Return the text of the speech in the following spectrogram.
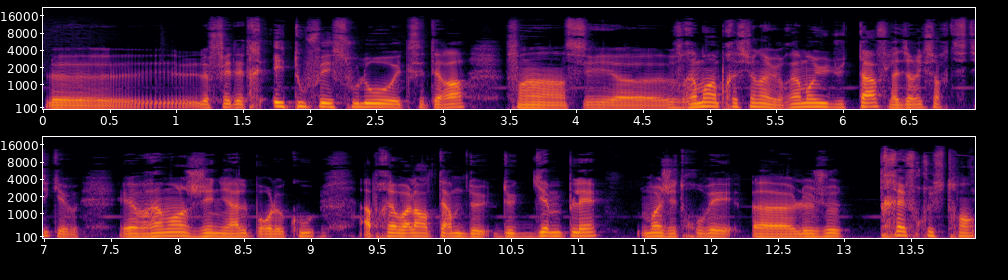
le le fait d'être étouffé sous l'eau, etc. Enfin, c'est euh, vraiment impressionnant. Il y a vraiment eu du taf. La direction artistique est, est vraiment géniale pour le coup. Après voilà, en termes de, de gameplay, moi j'ai trouvé euh, le jeu très frustrant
